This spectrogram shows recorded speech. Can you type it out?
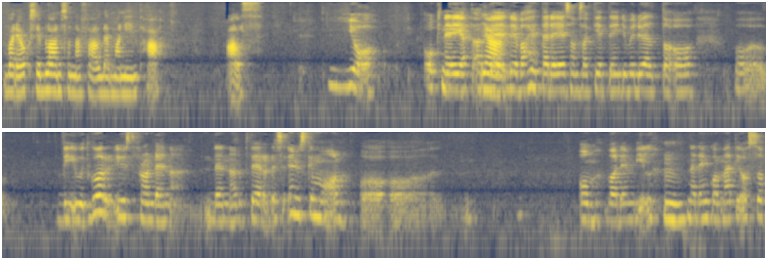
varit också ibland sådana fall där man inte har alls? Ja, och nej, att, att ja. det, det, vad heter det, är som sagt jätteindividuellt och, och, och vi utgår just från den den adopterades önskemål och, och om vad den vill mm. när den kommer till oss. Och,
